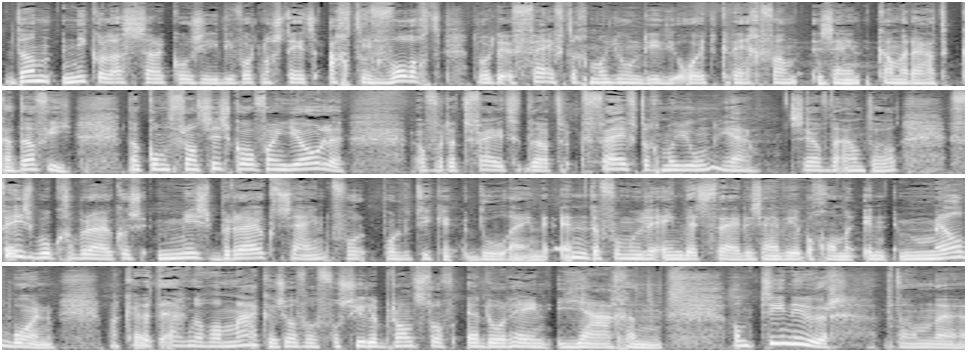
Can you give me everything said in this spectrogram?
Dan Nicolas Sarkozy, die wordt nog steeds achtervolgd... door de 50 miljoen die hij ooit kreeg van zijn kameraad Gaddafi. Dan komt Francisco van Jolen over het feit dat 50 miljoen... ja, hetzelfde aantal, Facebook-gebruikers misbruikt zijn voor politieke doeleinden. En de Formule 1-wedstrijden zijn weer begonnen in Melbourne. Maar kan je het eigenlijk nog wel maken, zoveel fossiele brandstof er doorheen jagen? Om tien uur, dan uh,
